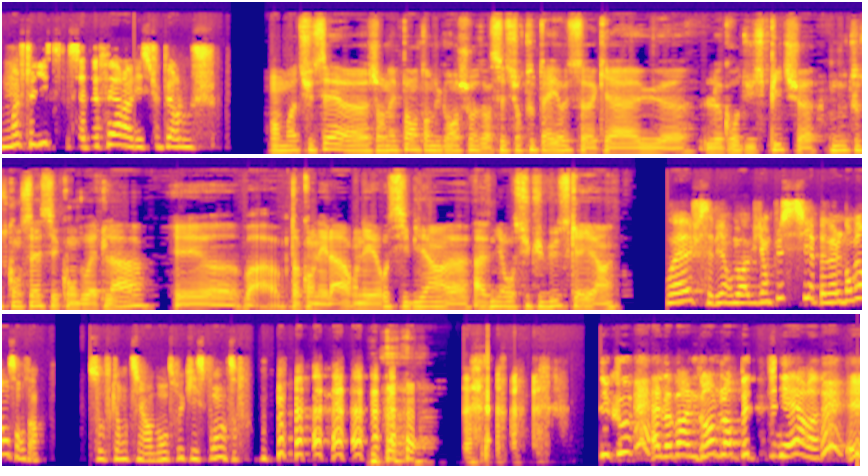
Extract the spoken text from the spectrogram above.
moi je te dis, cette affaire, elle est super louche. Bon, moi, tu sais, euh, j'en ai pas entendu grand-chose. hein. C'est surtout Tyrus euh, qui a eu euh, le gros du speech. Nous, tout ce qu'on sait, c'est qu'on doit être là. Et euh, bah, tant qu'on est là, on est aussi bien euh, à venir au succubus qu'ailleurs. hein. Ouais, je sais bien. Puis en plus, ici, il y a pas mal d'ambiance, enfin. Sauf quand il y a un bon truc qui se pointe. du coup, elle va boire une grande lampe de bière et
